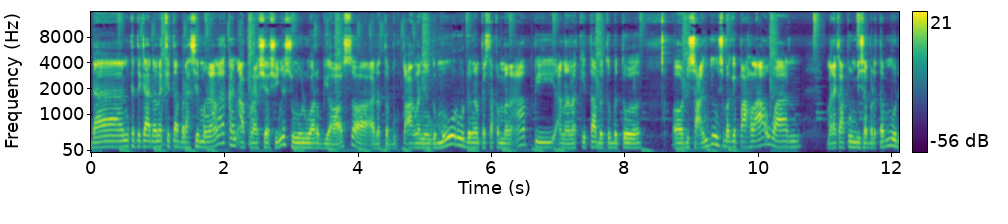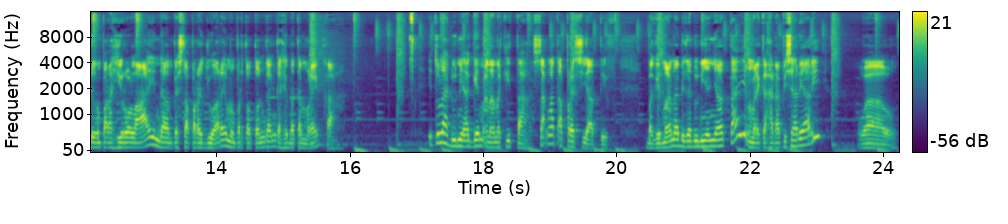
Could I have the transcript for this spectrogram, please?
Dan ketika anak-anak kita berhasil mengalahkan, apresiasinya sungguh luar biasa. Ada tepuk tangan yang gemuruh dengan pesta kembang api. Anak-anak kita betul-betul uh, disanjung sebagai pahlawan. Mereka pun bisa bertemu dengan para hero lain dalam pesta para juara yang mempertontonkan kehebatan mereka. Itulah dunia game anak-anak kita, sangat apresiatif. Bagaimana dengan dunia nyata yang mereka hadapi sehari-hari? Wow.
